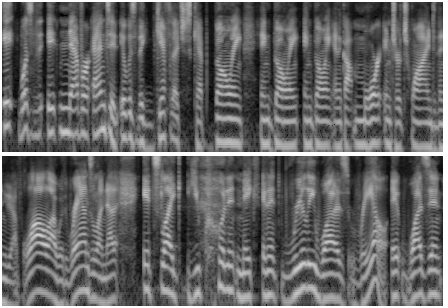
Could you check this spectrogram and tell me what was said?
it was. The, it never ended. It was the gift that just kept going and going and going, and it got more intertwined. And then you have Lala with Randall and other. It's like you couldn't make, and it really was real. It wasn't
